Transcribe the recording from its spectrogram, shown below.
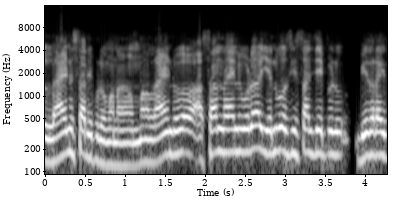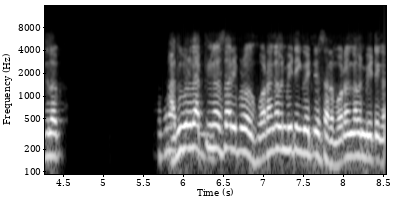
ల్యాండ్ సార్ ఇప్పుడు మన మన ల్యాండ్ అస్సాం ల్యాండ్ కూడా ఎన్ఓసి ఇస్తా అని చెప్పిండు బీద రైతులకు. అది. కూడా తప్పింది కదా సార్ ఇప్పుడు వరంగల్ మీటింగ్ పెట్టింది సార్ వరంగల్ మీటింగ్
